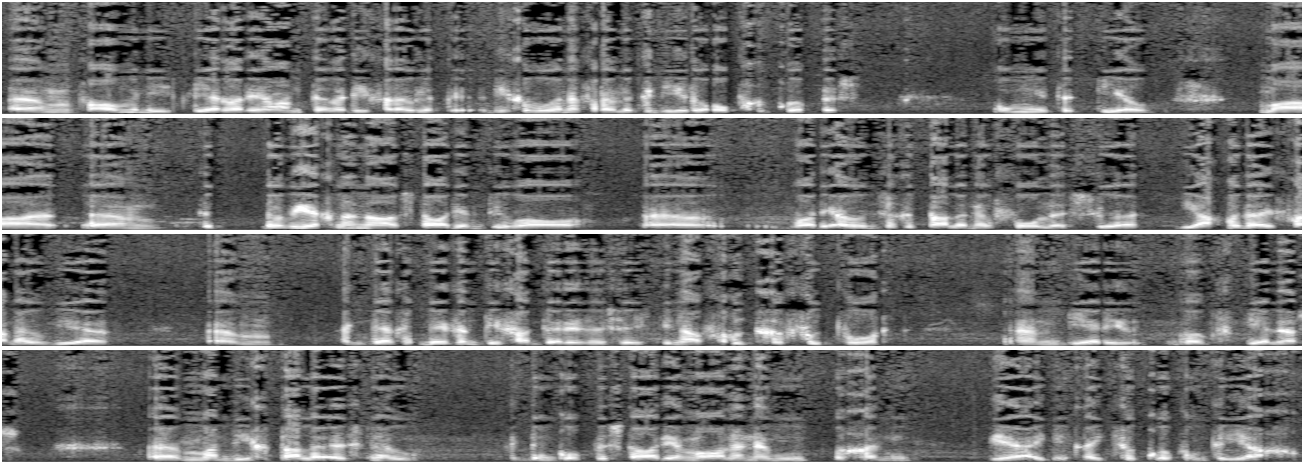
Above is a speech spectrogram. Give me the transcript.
Ehm um, veral met die kleurvariante wat die vroulike die gewone vroulike diere opgekoop is om mee te teel. Maar ehm um, dit beweeg nou na 'n stadium toe waar eh uh, waar die ouens se getalle nou vol is. So die jagbedryf gaan nou weer ehm um, ek dink definitief van 2016 af goed gevoed word ehm um, deur die wildspelers. Ehm uh, maar die getalle is nou ek dink op 'n stadium waar hulle nou moet begin weer uit uitverkoop om te jag.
